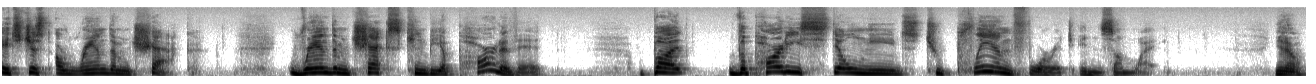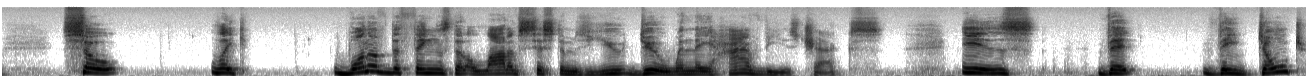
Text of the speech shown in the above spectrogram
it's just a random check. Random checks can be a part of it but the party still needs to plan for it in some way you know so like one of the things that a lot of systems you do when they have these checks is that they don't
